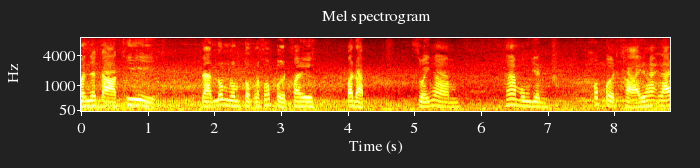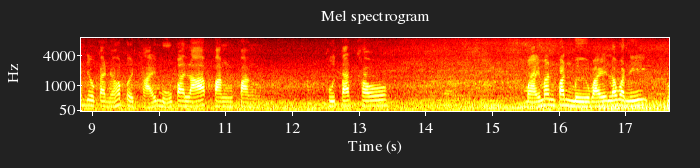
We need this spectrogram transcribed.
บรรยากาศที่แดดล่มลมตกแล้วเขาเปิดไฟประดับสวยงามห้าโมงเย็นเขาเปิดขายฮะร้านเดียวกันเนี่ยเขาเปิดขายหมูปลาร้าปังปังครูตั๊กเขาหมายมั่นปั้นมือไว้ แล้ววันนี้ครู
